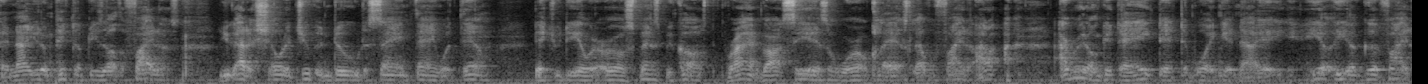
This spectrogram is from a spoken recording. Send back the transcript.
And now you done picked up these other fighters. You got to show that you can do the same thing with them that you did with Errol Spence because Ryan Garcia is a world class level fighter. I, I, I, really don't get the hate that the boy getting out. He, he, he a good fighter.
